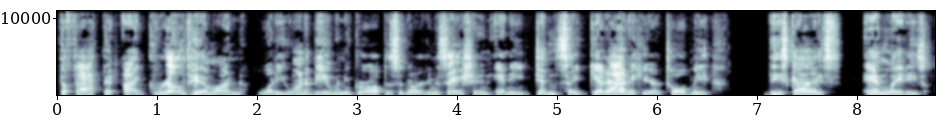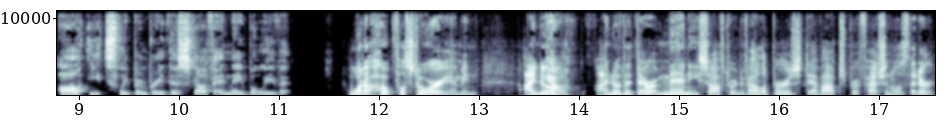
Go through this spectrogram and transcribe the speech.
the fact that I grilled him on what do you want to be when you grow up as an organization, and he didn't say, get out of here, told me these guys and ladies all eat, sleep, and breathe this stuff, and they believe it. What a hopeful story. I mean, I know yeah. I know that there are many software developers, DevOps professionals that are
